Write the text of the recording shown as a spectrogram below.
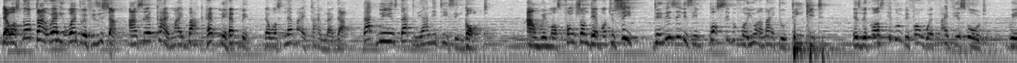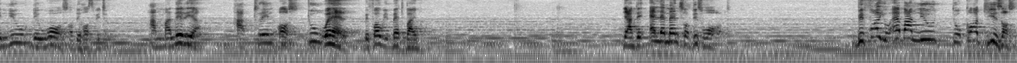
There was no time where he went to a physician and said, Kai, my back, help me, help me. There was never a time like that. That means that reality is in God. And we must function there. But you see, the reason it's impossible for you and I to think it is because even before we were five years old, we knew the walls of the hospital. And malaria had trained us too well before we met Bible. They are the elements of this world. Before you ever knew to call Jesus,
